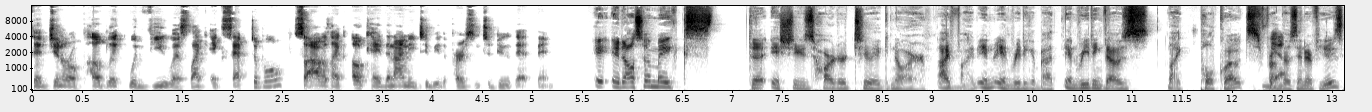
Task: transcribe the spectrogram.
the general public would view as like acceptable. So I was like, okay, then I need to be the person to do that then. It, it also makes the issues harder to ignore. I mm-hmm. find in, in reading about in reading those like pull quotes from yeah. those interviews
